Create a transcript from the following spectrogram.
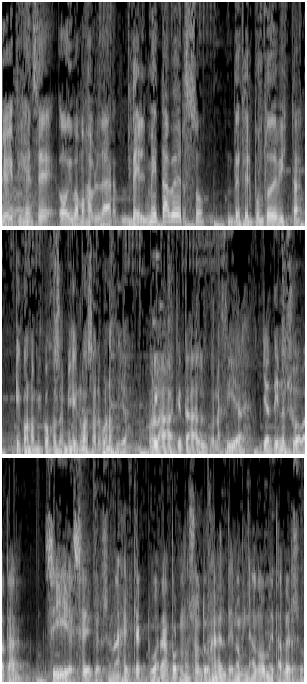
Y hoy fíjense, hoy vamos a hablar del metaverso desde el punto de vista económico. José Miguel González, buenos días. Hola, ¿qué tal? Buenos días. ¿Ya tienen su avatar? Sí, ese personaje que actuará por nosotros en el denominado metaverso.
